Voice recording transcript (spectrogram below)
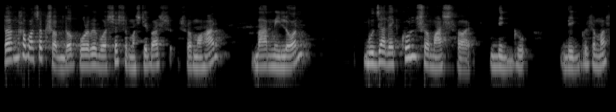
সংখ্যাবাচক শব্দ পূর্বে বসে সমষ্টি বা সমাহার বা মিলন বুঝালে কোন সমাস হয়? দিগ্গু দিগ্গু সমাস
